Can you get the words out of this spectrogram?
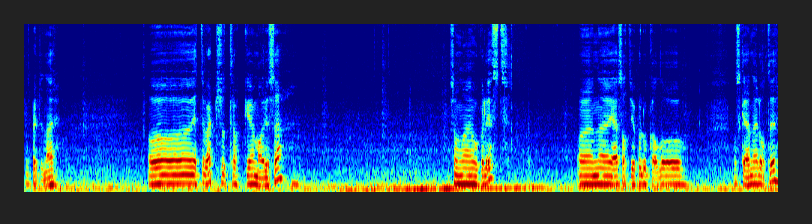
som spilte inn der. Og etter hvert så trakk Marius seg som vokalist. Og jeg satt jo på lokalet og, og skrev ned låter.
